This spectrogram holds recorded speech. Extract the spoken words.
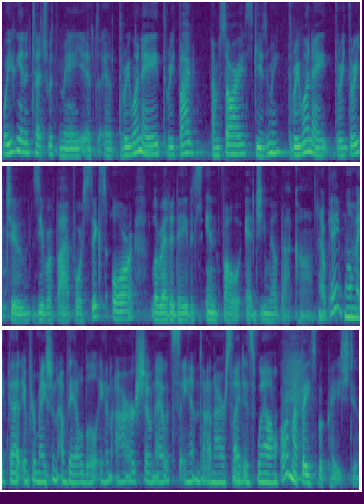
Well, you can get in touch with me at, at 318 35, I'm sorry, excuse me, 318 332 0546 or Loretta Davis info at gmail.com. Okay, we'll make that information available in our show notes and on our site as well. Or my Facebook page, too.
